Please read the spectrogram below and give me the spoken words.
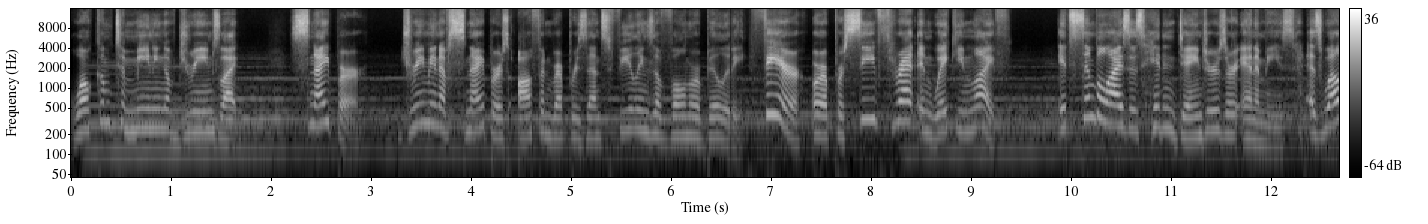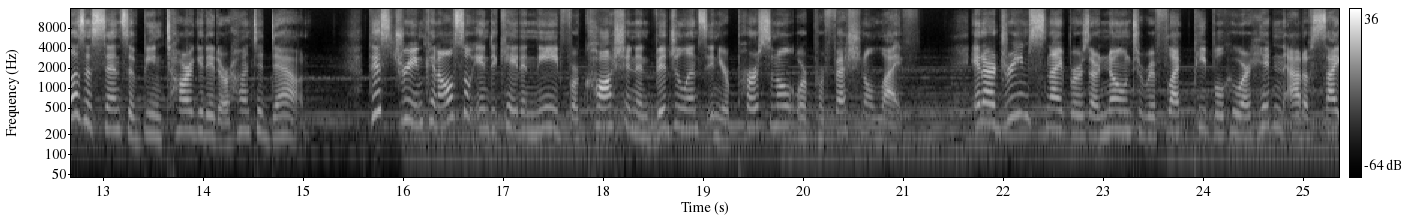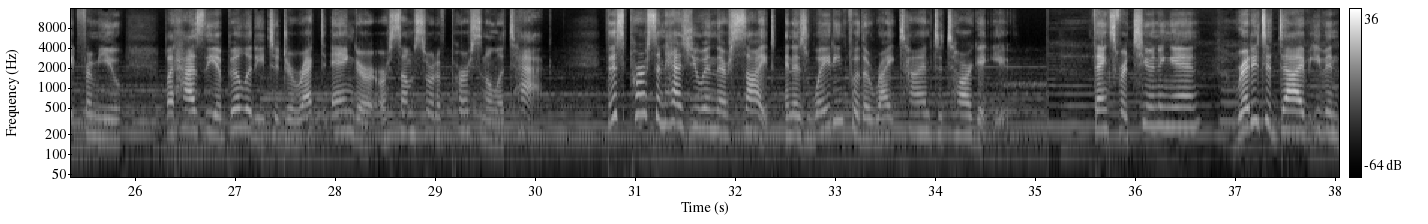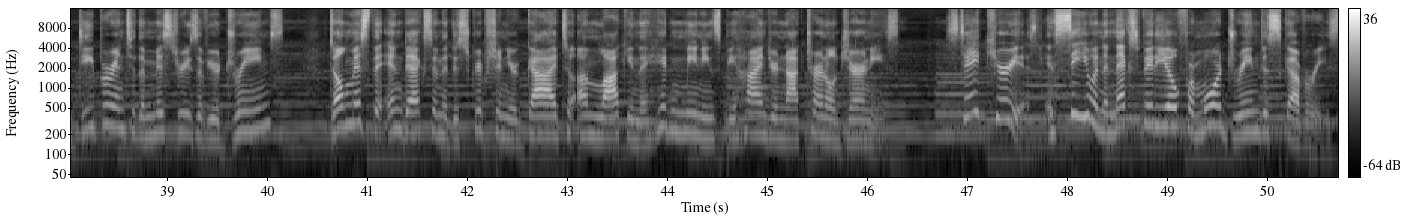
Welcome to Meaning of Dreams like Sniper. Dreaming of snipers often represents feelings of vulnerability, fear, or a perceived threat in waking life. It symbolizes hidden dangers or enemies, as well as a sense of being targeted or hunted down. This dream can also indicate a need for caution and vigilance in your personal or professional life. In our dreams, snipers are known to reflect people who are hidden out of sight from you, but has the ability to direct anger or some sort of personal attack. This person has you in their sight and is waiting for the right time to target you. Thanks for tuning in. Ready to dive even deeper into the mysteries of your dreams? Don't miss the index in the description, your guide to unlocking the hidden meanings behind your nocturnal journeys. Stay curious and see you in the next video for more dream discoveries.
